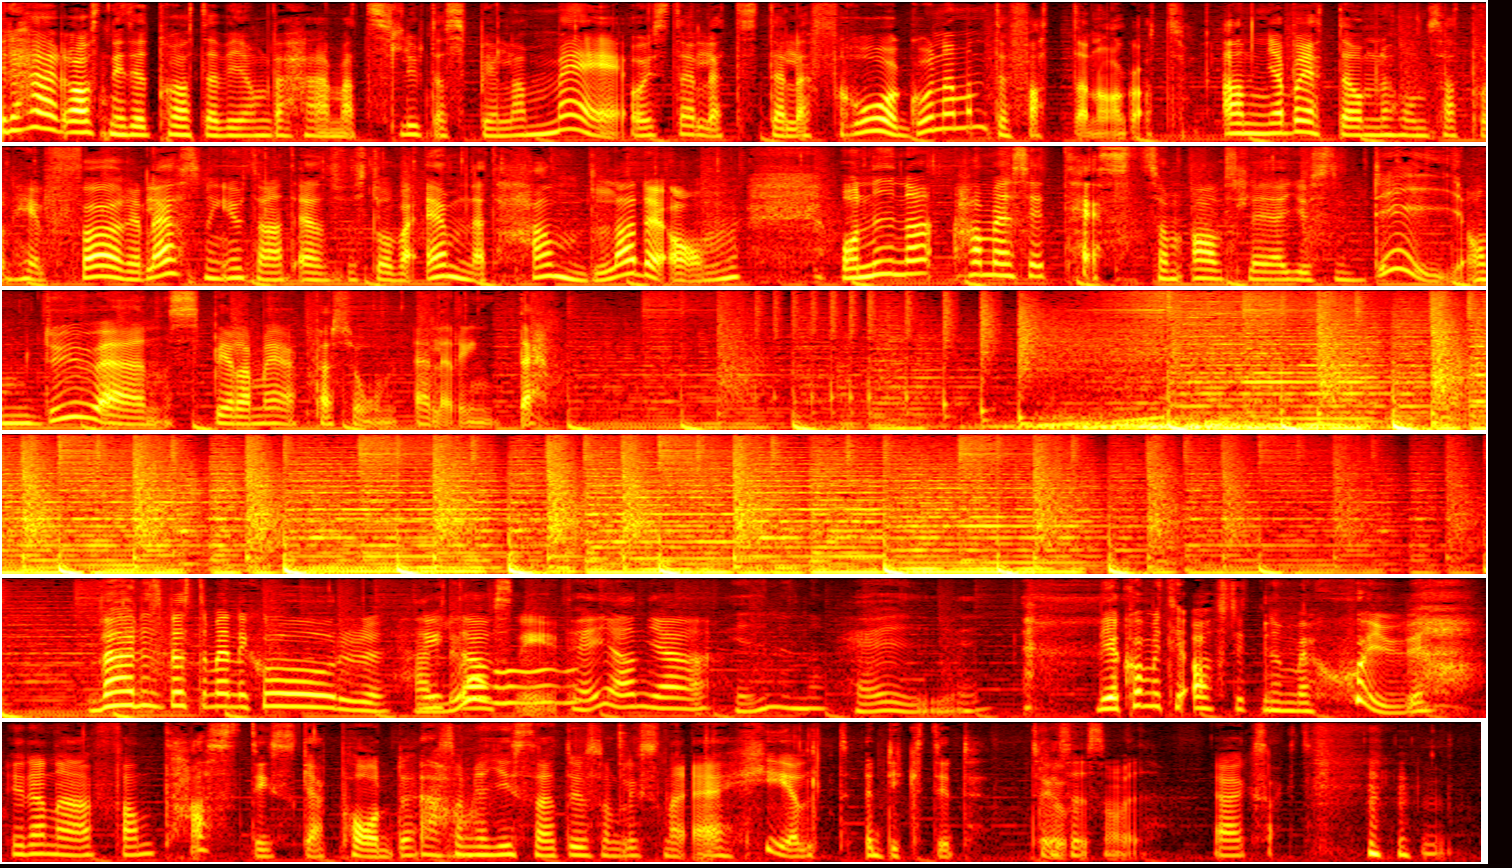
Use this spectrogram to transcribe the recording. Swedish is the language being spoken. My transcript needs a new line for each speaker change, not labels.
I det här avsnittet pratar vi om det här med att sluta spela med och istället ställa frågor när man inte fattar något. Anja berättar om när hon satt på en hel föreläsning utan att ens förstå vad ämnet handlade om. Och Nina har med sig ett test som avslöjar just dig om du är en spela med-person eller inte. Världens bästa människor!
Hallå.
Nytt avsnitt. Hej Anja!
Hej Nina.
Hej. Vi har kommit till avsnitt nummer sju i denna fantastiska podd
Ja.
som jag gissar att du som lyssnar är helt addicted till.
Precis som vi.
Ja, exakt.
